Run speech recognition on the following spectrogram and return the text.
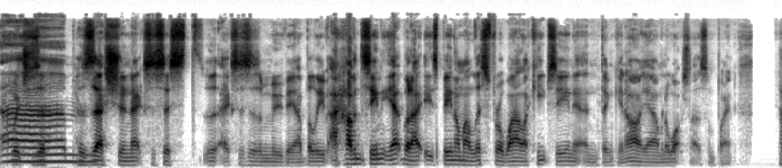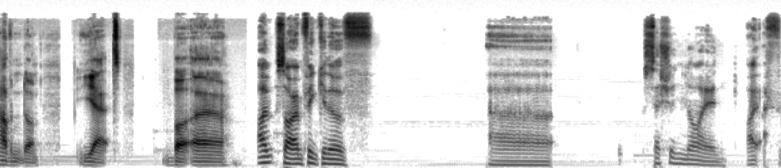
which is a um, possession exorcist uh, exorcism movie, I believe. I haven't seen it yet, but I, it's been on my list for a while. I keep seeing it and thinking, oh yeah, I'm gonna watch that at some point. Haven't done yet, but uh, I'm sorry. I'm thinking of. Uh, session nine. I. I f-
